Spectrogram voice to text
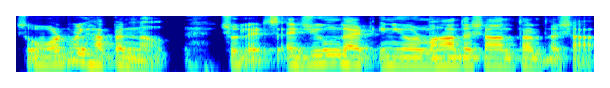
So what will happen now? So let's assume that in your Mahadasha, Antardasha,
